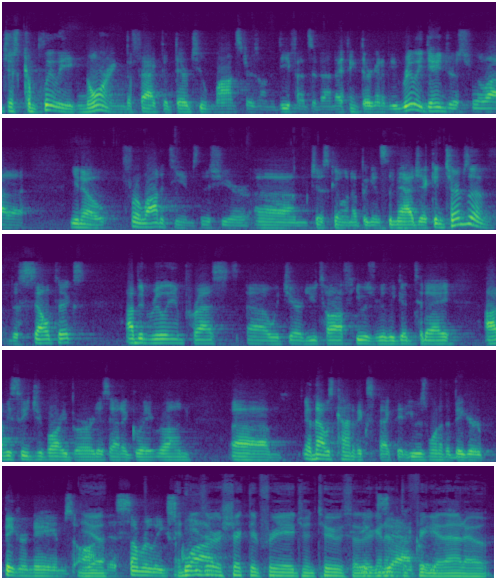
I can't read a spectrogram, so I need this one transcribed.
just completely ignoring the fact that they're two monsters on the defensive end. I think they're going to be really dangerous for a lot of you know, for a lot of teams this year, um, just going up against the Magic. In terms of the Celtics, I've been really impressed uh, with Jarrod Uthoff. He was really good today. Obviously, Jabari Bird has had a great run. Um, and that was kind of expected. He was one of the bigger bigger names on yeah. the summer league squad. And he's a restricted free agent too, so they're exactly. going to have to figure that out.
